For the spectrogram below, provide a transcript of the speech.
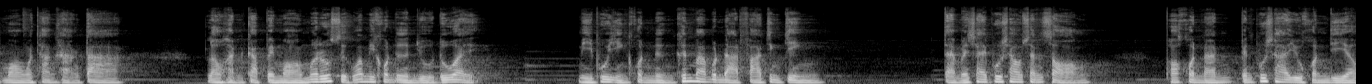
บมองมาทางหางตา เราหันกลับไปมองเมื่อรู้สึกว่ามีคนอื่นอยู่ด้วย มีผู้หญิงคนหนึ่งขึ้นมาบนดาดฟ้าจริง ๆ แต่ไม่ใช่ผู้เช่าชั้นสอง เพราะคนนั้นเป็นผู้ชายอยู่คนเดียว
